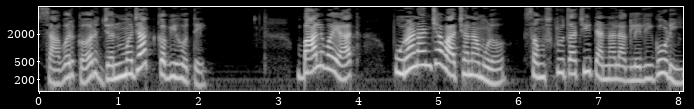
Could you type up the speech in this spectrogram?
सावरकर जन्मजात कवी होते. बालवयात पुराणांच्या वाचनामुळं संस्कृताची त्यांना लागलेली गोडी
